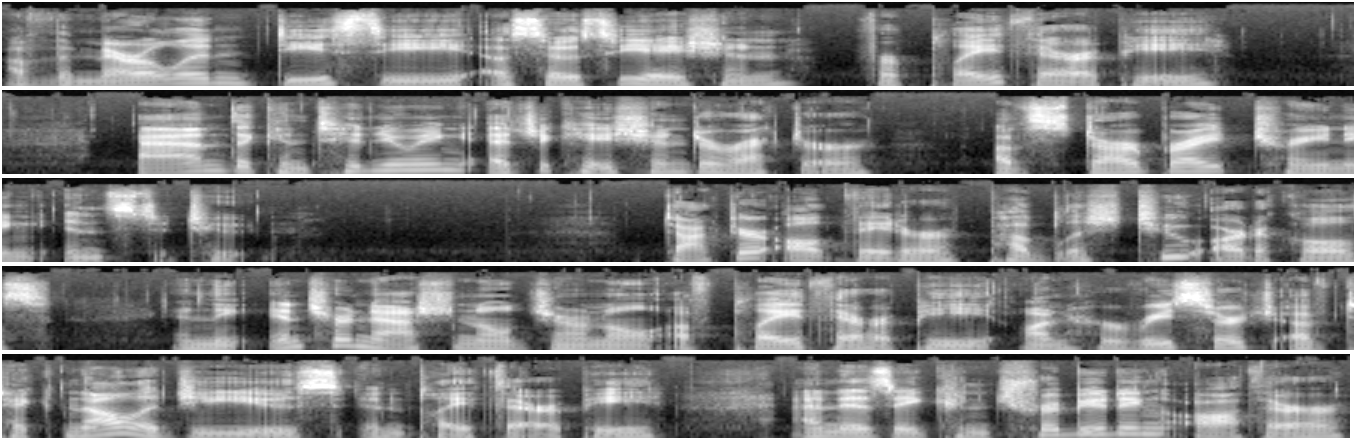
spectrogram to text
of the Maryland, D.C. Association for Play Therapy, and the continuing education director of Starbright Training Institute. Dr. Altvater published two articles in the International Journal of Play Therapy on her research of technology use in play therapy and is a contributing author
